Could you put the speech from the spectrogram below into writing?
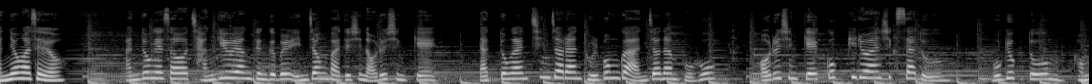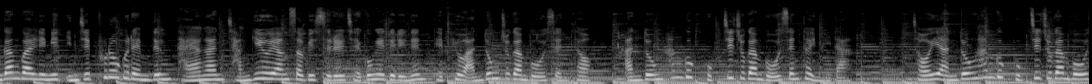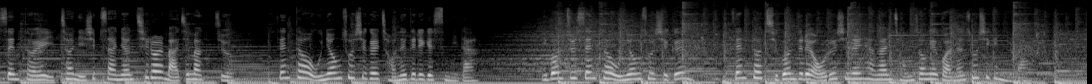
안녕하세요. 안동에서 장기요양 등급을 인정받으신 어르신께 낮 동안 친절한 돌봄과 안전한 보호, 어르신께 꼭 필요한 식사 도움, 목욕 도움, 건강관리 및 인지 프로그램 등 다양한 장기요양 서비스를 제공해드리는 대표 안동주간보호센터 안동 한국복지주간보호센터입니다. 저희 안동 한국복지주간보호센터의 2024년 7월 마지막 주 센터 운영 소식을 전해드리겠습니다. 이번 주 센터 운영 소식은 센터 직원들의 어르신을 향한 정성에 관한 소식입니다.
